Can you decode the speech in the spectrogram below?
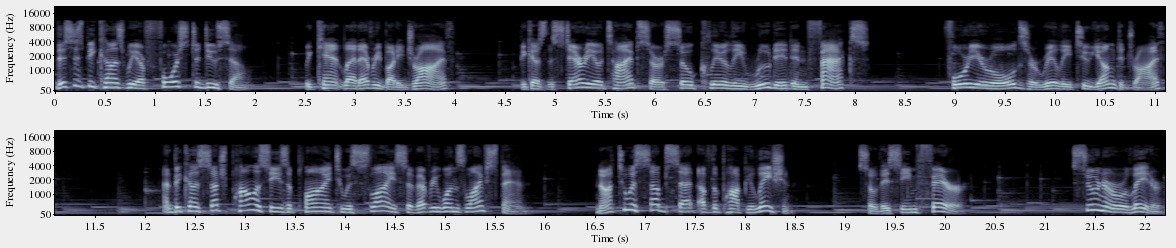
This is because we are forced to do so. We can't let everybody drive. Because the stereotypes are so clearly rooted in facts, four year olds are really too young to drive. And because such policies apply to a slice of everyone's lifespan, not to a subset of the population so they seem fairer. Sooner or later,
